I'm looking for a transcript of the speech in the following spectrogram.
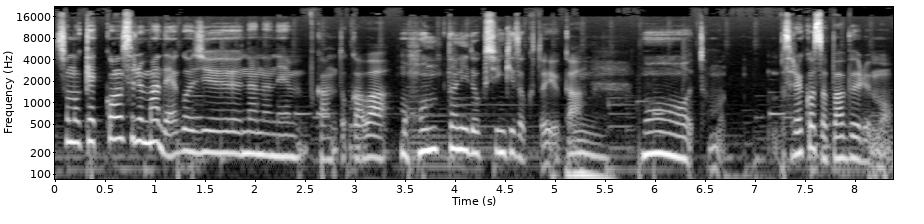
その結婚するまで57年間とかはもう本当に独身貴族というか、うん。もうそれこそバブルも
